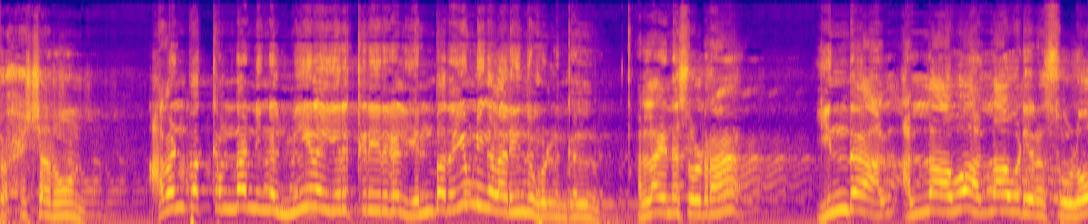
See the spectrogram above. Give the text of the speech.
துஹஷரோன். அவன் பக்கம் தான் நீங்கள் மீள இருக்கிறீர்கள் என்பதையும் நீங்கள் அறிந்து கொள்ளுங்கள். அல்லாஹ் என்ன சொல்றான்? இந்த அல்லாவோ அல்லாவுடைய ரசூலோ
